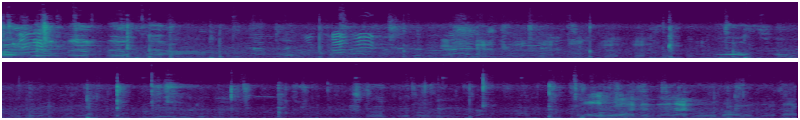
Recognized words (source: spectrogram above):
好，没有，没有，没有，没有。哦，操！就最后这一下。我说还真上来，给我打了，给我打了。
